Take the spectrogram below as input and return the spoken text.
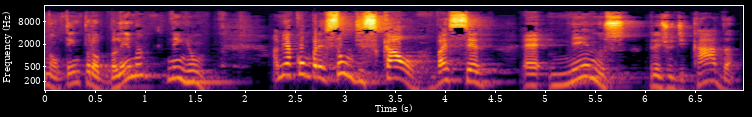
Não tem problema nenhum. A minha compressão discal vai ser é, menos prejudicada?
